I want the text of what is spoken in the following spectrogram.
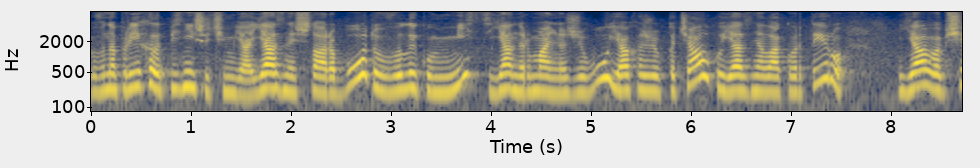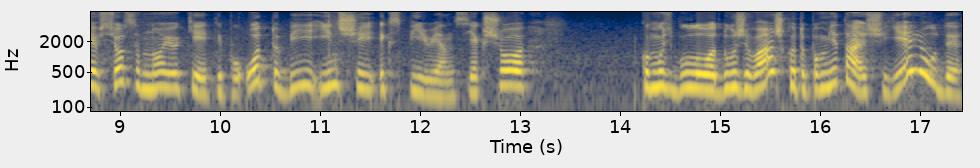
вона приїхала пізніше, ніж я. Я знайшла роботу в великому місті, я нормально живу, я хожу в качалку, я зняла квартиру. Я вообще все со мною окей. Типу, от тобі інший експірієнс. Якщо комусь було дуже важко, то пам'ятай, що є люди,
